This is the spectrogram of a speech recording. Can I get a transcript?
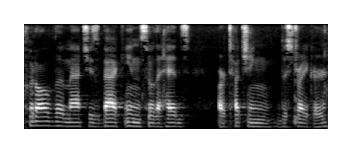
put all the matches back in so the heads are touching the striker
